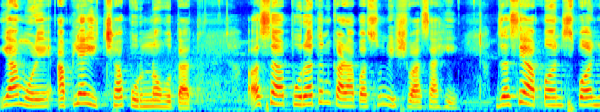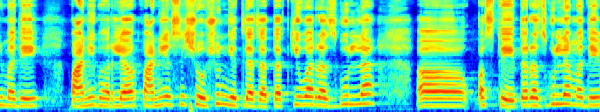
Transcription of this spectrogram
यामुळे आपल्या इच्छा पूर्ण होतात. असा पुरातन काळापासून विश्वास आहे. जसे आपण स्पंजमध्ये पाणी भरल्यावर पाणी असे शोषून घेतल्या जातात किंवा रसगुल्ला असते तर रसगुल्ल्यामध्ये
